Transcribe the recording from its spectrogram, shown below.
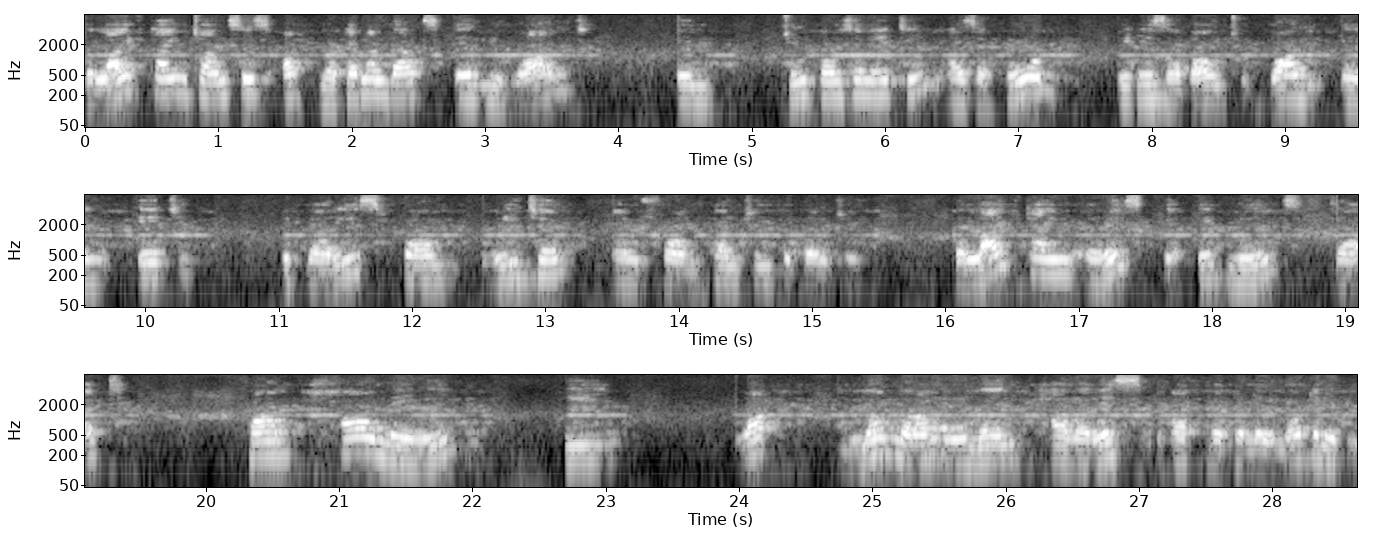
The lifetime chances of maternal deaths in the world in 2018 as a whole, it is about 1 in 80. It varies from region and from country to country. The lifetime risk, it means that from how many the what number of women have a risk of maternal mortality.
